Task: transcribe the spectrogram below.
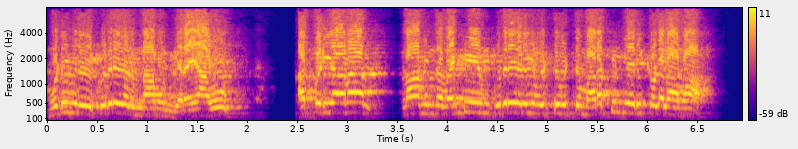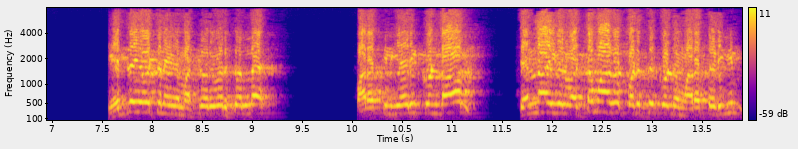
முடிவிலே குதிரைகளும் நாமும் இறையாவோம் அப்படியானால் நாம் இந்த வண்டியையும் குதிரைகளையும் விட்டுவிட்டு மரத்தில் ஏறிக்கொள்ளலாமா? என்ற யோசனையை மற்றொருவர் சொல்ல? மரத்தில் ஏறிக்கொண்டால் சென்னாய்கள் வட்டமாக படுத்துக் கொள்ளும் மரத்தடியில்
